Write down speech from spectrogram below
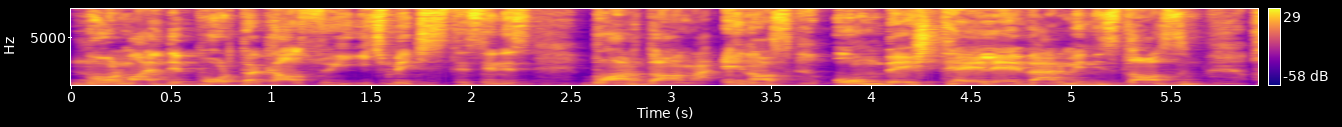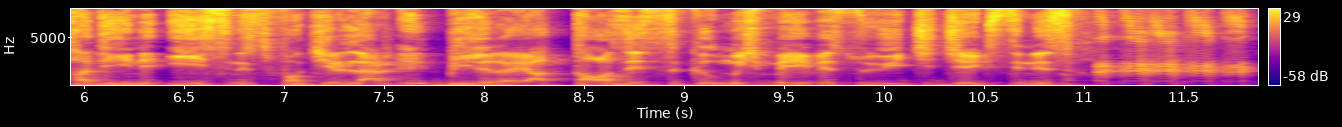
Normalde portakal suyu içmek isteseniz bardağına en az 15 TL vermeniz lazım. Hadi yine iyisiniz fakirler. 1 liraya taze sıkılmış meyve suyu içeceksiniz.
